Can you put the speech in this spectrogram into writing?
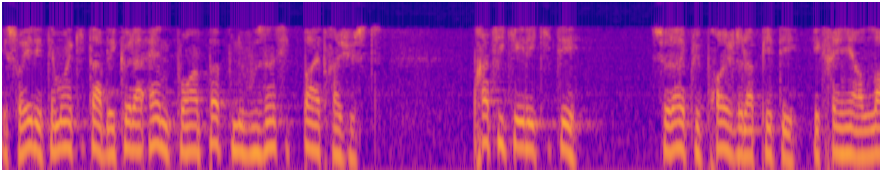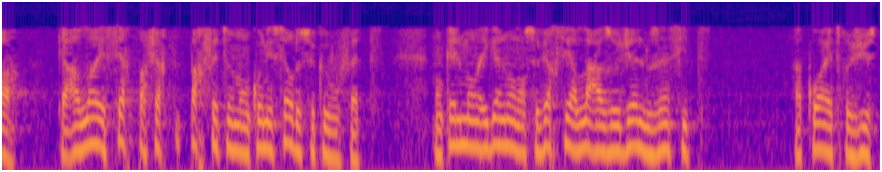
et soyez des témoins équitables et que la haine pour un peuple ne vous incite pas à être injuste. Pratiquez l'équité, cela est plus proche de la piété et craignez Allah, car Allah est certes parfaitement connaisseur de ce que vous faites. Donc également dans ce verset, Allah Azzawajal nous incite à quoi? Être juste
